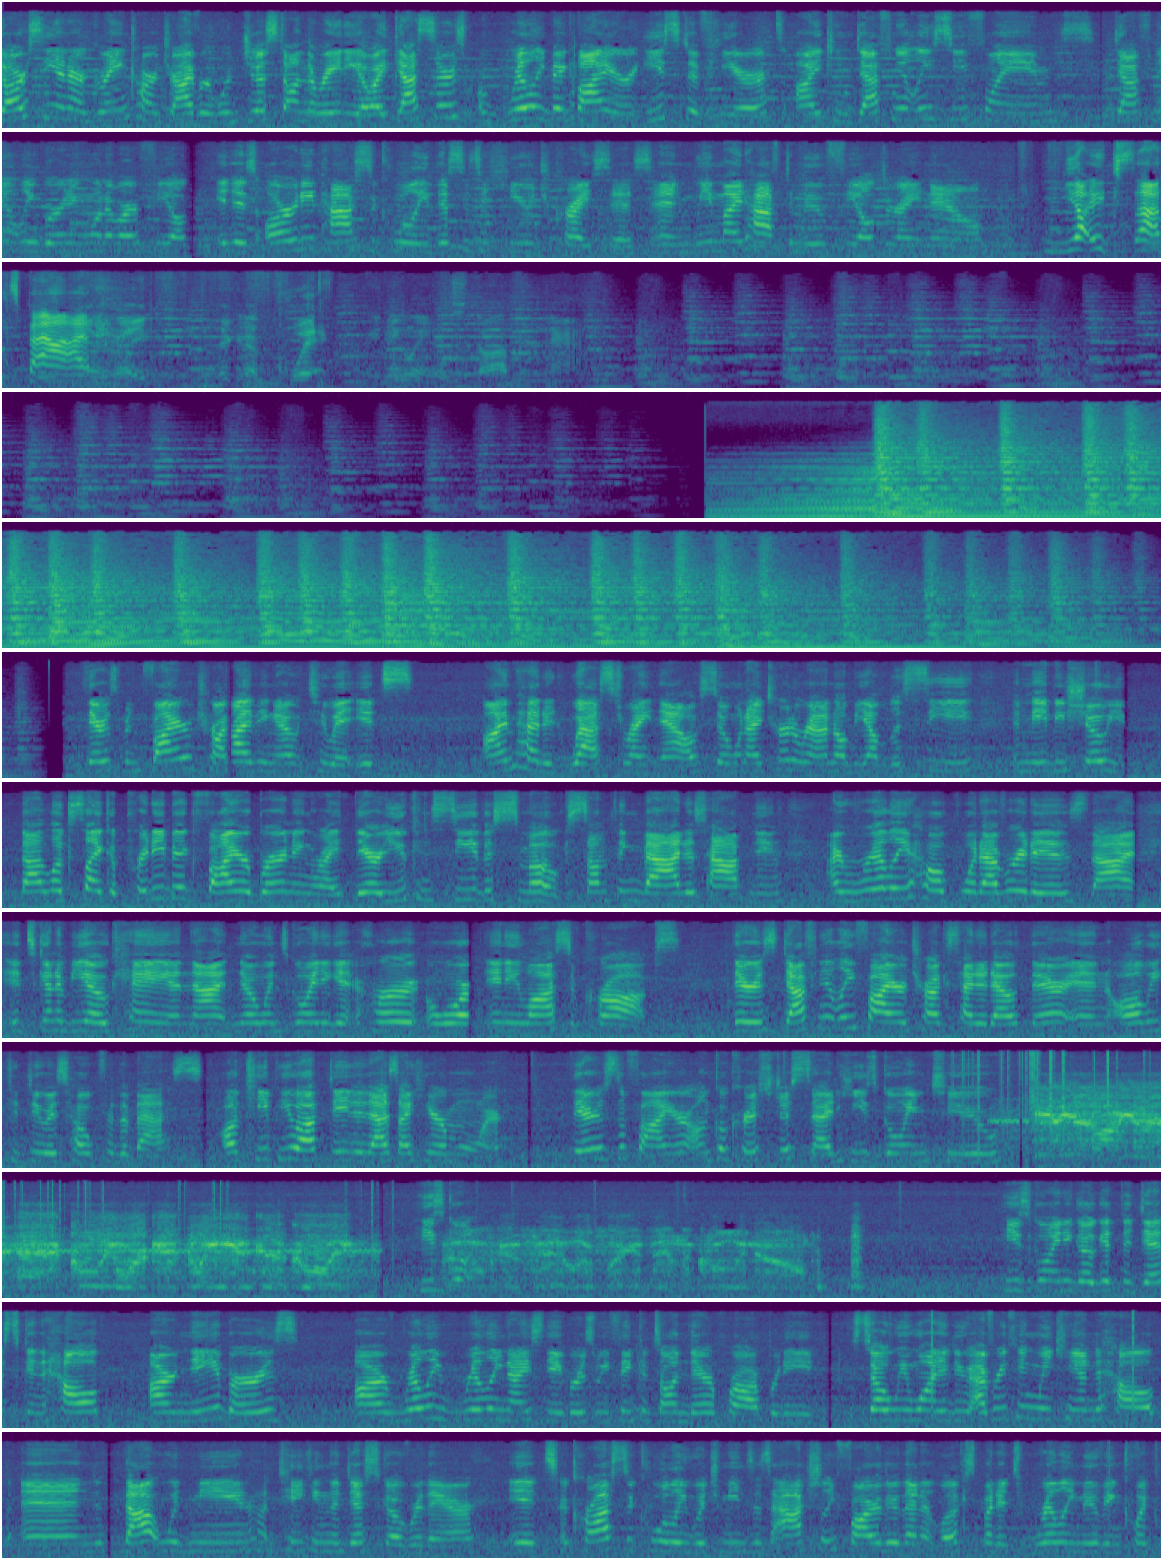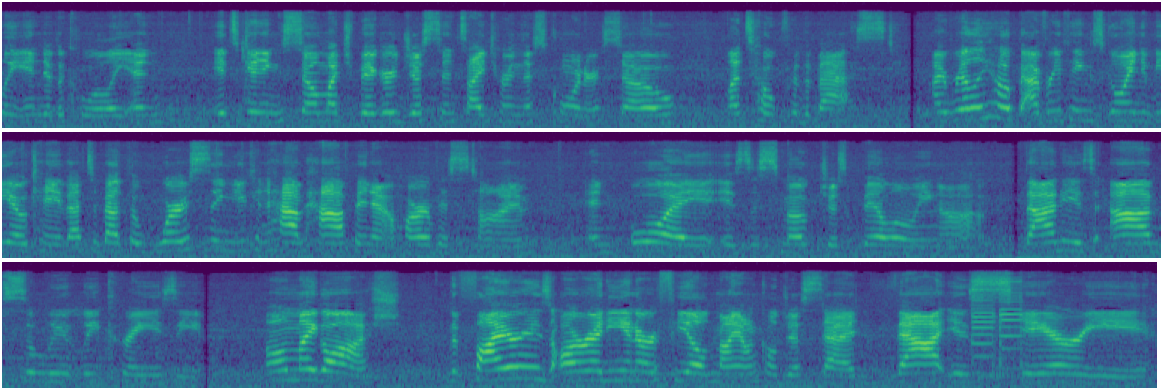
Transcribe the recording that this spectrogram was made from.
Darcy and our grain car driver were just on the radio. I guess there's a really big fire east of here. I can definitely see flames, definitely burning one of our fields. It is already past the coulee. This is a huge crisis, and we might have to move fields right now. Yikes, that's bad. Yeah, right? Pick it up quick. I mean, you ain't stopping truck driving out to it. It's I'm headed west right now, so when I turn around, I'll be able to see and maybe show you. That looks like a pretty big fire burning right there. You can see the smoke. Something bad is happening. I really hope whatever it is that it's going to be okay and that no one's going to get hurt or any loss of crops. There is definitely fire trucks headed out there and all we could do is hope for the best. I'll keep you updated as I hear more. There's the fire. Uncle Chris just said he's going to Yeah, yeah, side of the coulee, way into the coulee. he's I going was gonna say, it looks like it's in the coulee now. He's going to go get the disc and help our neighbors, our really, really nice neighbors. We think it's on their property. So we want to do everything we can to help, and that would mean taking the disc over there. It's across the coulee, which means it's actually farther than it looks, but it's really moving quickly into the coulee, and it's getting so much bigger just since I turned this corner. So let's hope for the best. I really hope everything's going to be okay. That's about the worst thing you can have happen at harvest time. And boy, is the smoke just billowing up. That is absolutely crazy. Oh my gosh. The fire is already in our field, my uncle just said. That is scary.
